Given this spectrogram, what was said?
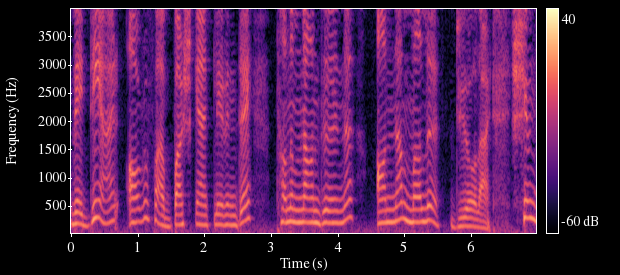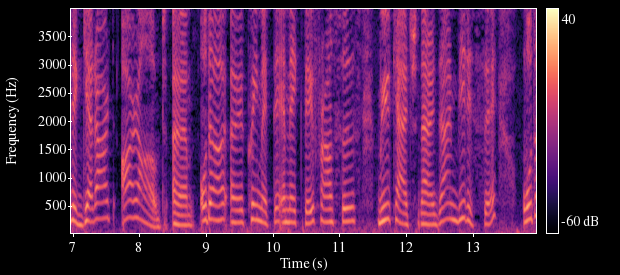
ve diğer Avrupa başkentlerinde tanımlandığını anlamalı diyorlar. Şimdi Gerard Araud e, o da e, kıymetli emekli Fransız büyükelçilerden birisi. O da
